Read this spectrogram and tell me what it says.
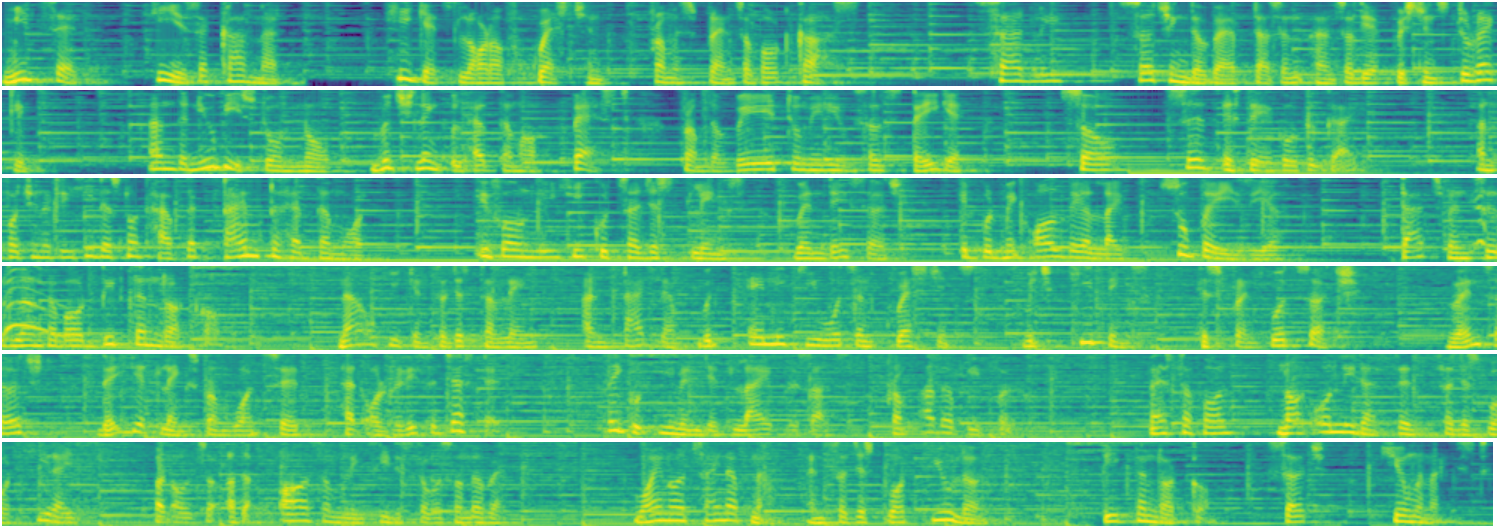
Meet Sid. He is a car nut. He gets a lot of questions from his friends about cars. Sadly, searching the web doesn't answer their questions directly. And the newbies don't know which link will help them out best from the way too many results they get. So, Sid is their go-to guy. Unfortunately, he does not have the time to help them all. If only he could suggest links when they search, it would make all their life super easier. That's when Sid learned about Deepthan.com. Now he can suggest a link and tag them with any keywords and questions which he thinks his friends would search. When searched, they get links from what Sid had already suggested. They could even get live results from other people. Best of all, not only does Sid suggest what he writes, but also other awesome links he discovers on the web. Why not sign up now and suggest what you learn? Deepthan.com. Search humanized.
